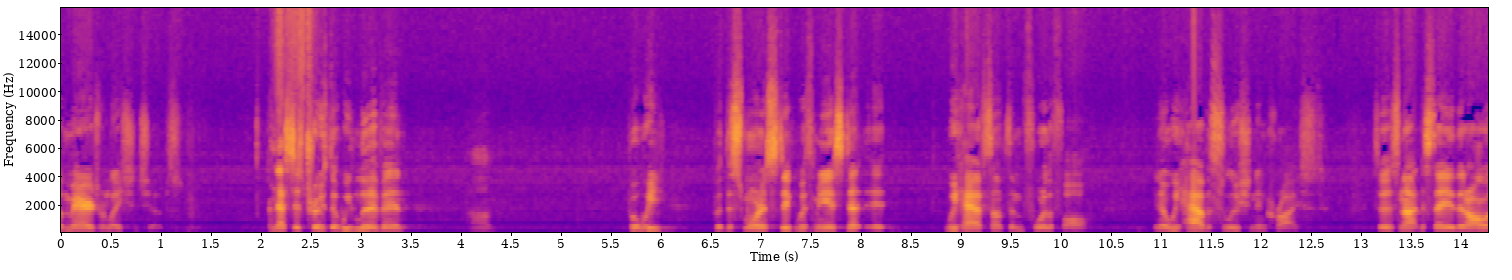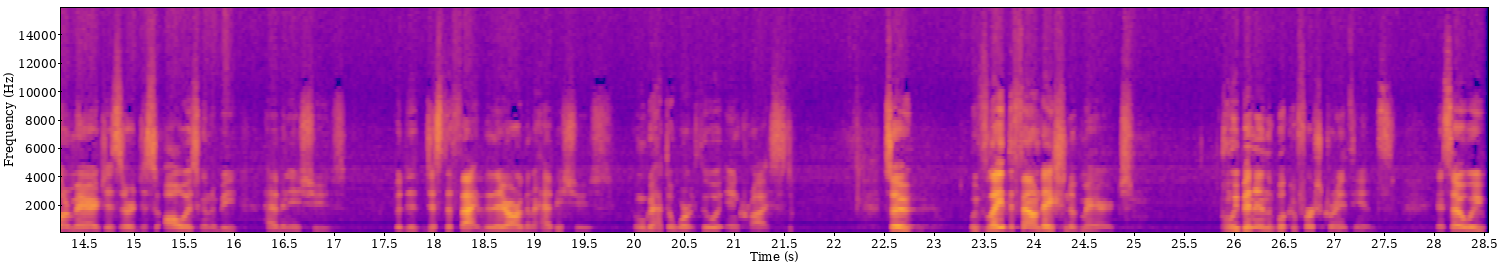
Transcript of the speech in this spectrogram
of marriage relationships. And that's the truth that we live in. Um, but we, but this morning, stick with me. It's, it, we have something before the fall. You know, we have a solution in Christ. So it's not to say that all our marriages are just always going to be having issues, but it, just the fact that they are going to have issues, and we're going to have to work through it in Christ. So we've laid the foundation of marriage, and we've been in the book of 1 Corinthians. And so we,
